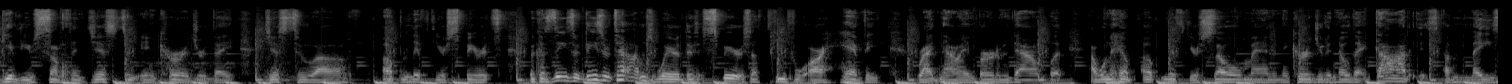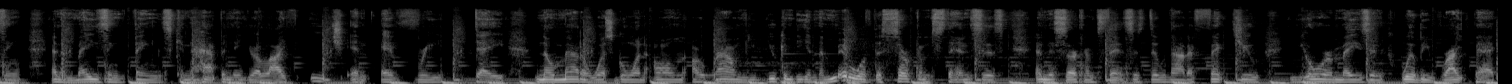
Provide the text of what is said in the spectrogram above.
give you something, just to encourage your day, just to uh, uplift your spirits because these are these are times where the spirits of people are heavy right now and burn them down. But I want to help uplift your soul, man, and encourage you to know that God is amazing and amazing things can happen in your life each and every day, no matter what's going on around you. You can be in the middle of the circumstances, and the circumstances do not affect you. You're amazing. We'll be right back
